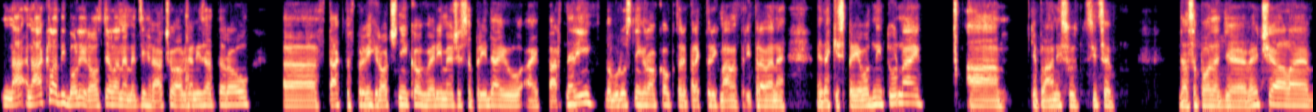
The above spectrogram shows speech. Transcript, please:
ná, náklady boli rozdelené medzi hráčov a organizátorov. Uh, v takto v prvých ročníkoch veríme, že sa pridajú aj partneri do budúcných rokov, ktoré, pre ktorých máme pripravené aj taký sprievodný turnaj. A tie plány sú síce, dá sa povedať, väčšie, ale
